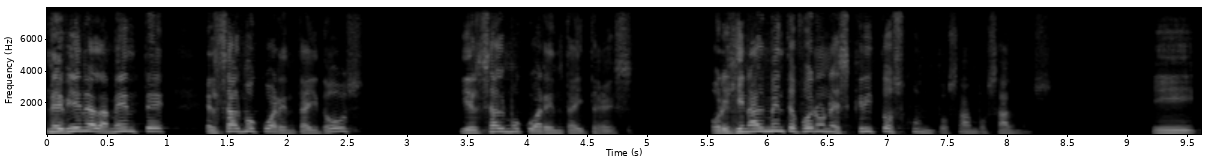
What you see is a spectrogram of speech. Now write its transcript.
me viene a la mente el Salmo 42 y el Salmo 43. Originalmente fueron escritos juntos ambos salmos. Y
